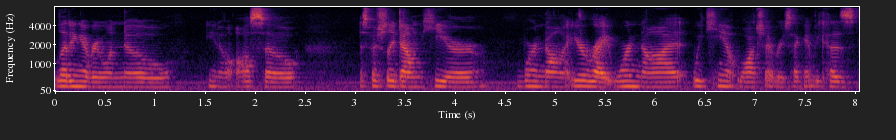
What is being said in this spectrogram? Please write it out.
letting everyone know, you know, also, especially down here, we're not. You're right. We're not. We can't watch every second because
